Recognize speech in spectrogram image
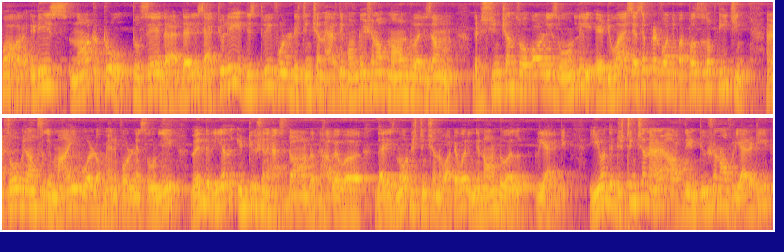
for it is not true to say that there is actually this threefold distinction as the foundation of non dualism. The distinction, so called, is only a device accepted for the purposes of teaching and so belongs to the Maic world of manifoldness only. When the real intuition has dawned, however, there is no distinction whatever in the non dual reality. Even the distinction of the intuition of reality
